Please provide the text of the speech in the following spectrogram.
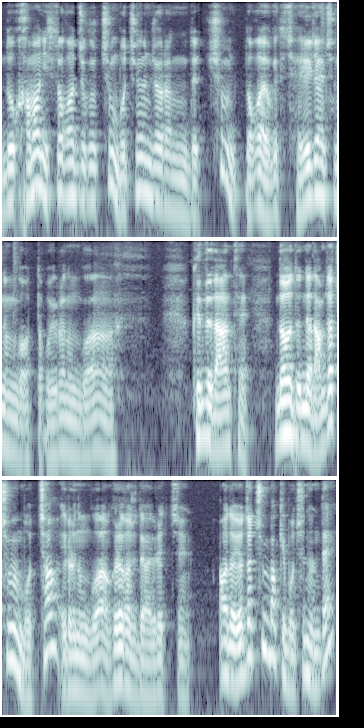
너 가만히 있어가지고 춤 못 추는 줄 알았는데 춤 너가 여기서 제일 잘 추는 것 같다고 이러는 거야. 근데 나한테 너, 너 남자 춤은 못 춰? 이러는 거야. 그래가지고 내가 이랬지. 아 나 여자 춤밖에 못 추는데?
